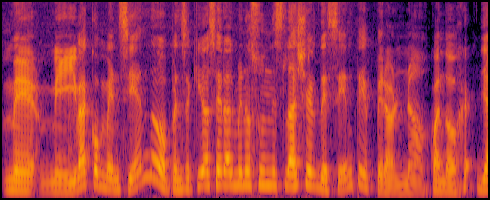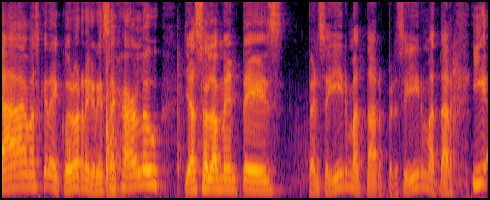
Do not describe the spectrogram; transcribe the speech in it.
me, me iba convenciendo. Pensé que iba a ser al menos un slasher decente, pero no. Cuando ya Máscara de Cuero regresa a Harlow, ya solamente es perseguir, matar, perseguir, matar. Y, Sí.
